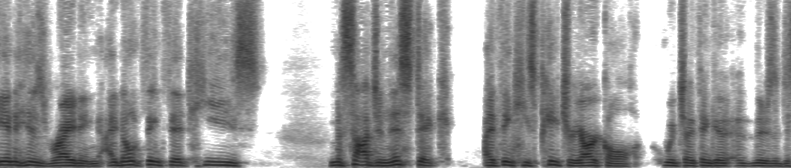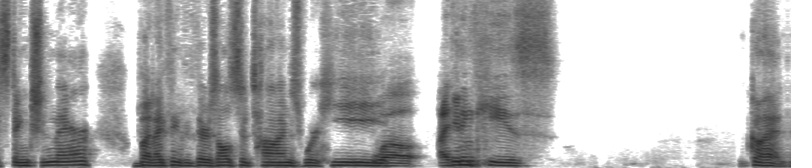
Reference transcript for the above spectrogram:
in his writing. I don't think that he's misogynistic. I think he's patriarchal, which I think uh, there's a distinction there. But I think that there's also times where he. well i In- think he's go ahead.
